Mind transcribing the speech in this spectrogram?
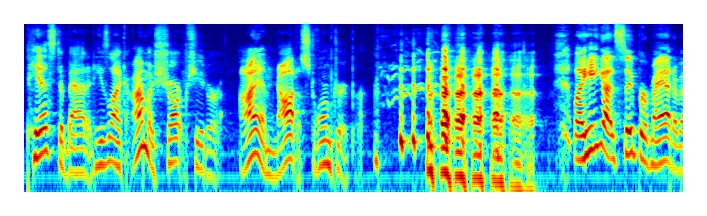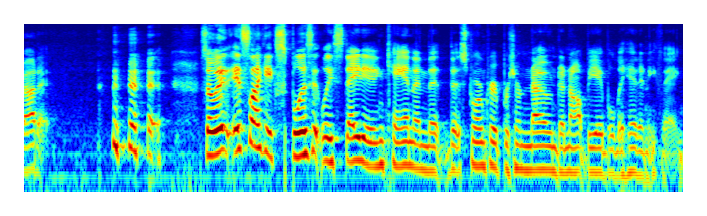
pissed about it. He's like, "I'm a sharpshooter. I am not a stormtrooper." like he got super mad about it. So it, it's like explicitly stated in canon that, that stormtroopers are known to not be able to hit anything.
